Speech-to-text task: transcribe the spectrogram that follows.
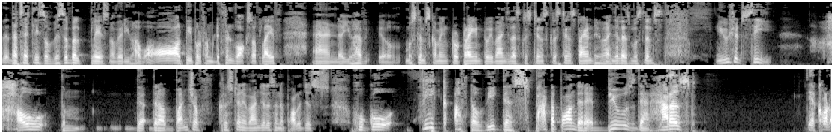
that's at least a visible place, you know, where you have all people from different walks of life and you have you know, Muslims coming to trying to evangelize Christians, Christians trying to evangelize Muslims. You should see how the there, there are a bunch of Christian evangelists and apologists who go week after week, they're spat upon, they're abused, they're harassed. They're called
